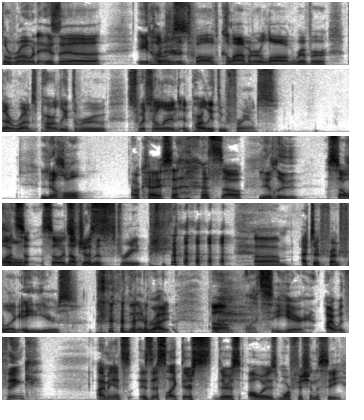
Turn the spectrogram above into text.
The Rhone is a 812 kilometer long river that runs partly through Switzerland and partly through France. Le Rhone. Okay, so so Le Rue. So what? Oh. So, so it's No, just is street. um, I took French for like eight years. right. Um, let's see here. I would think. I mean, it's is this like there's there's always more fish in the sea?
